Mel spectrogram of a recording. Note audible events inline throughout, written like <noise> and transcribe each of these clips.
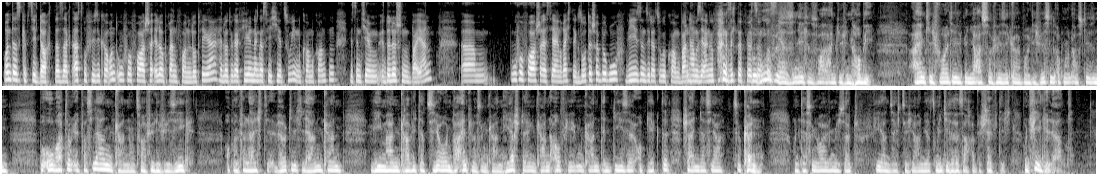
Und das gibt sie doch, das sagt Astrophysiker und UFO-Forscher Ellobrand von Ludwiger. Herr Ludwiger, vielen Dank, dass wir hier zu Ihnen kommen konnten. Wir sind hier im idyllischen Bayern. Ähm, UFO-Forscher ist ja ein recht exotischer Beruf. Wie sind Sie dazu gekommen? Wann haben Sie angefangen, sich dafür Beruf zu interessieren? Beruf ist es nicht, es war eigentlich ein Hobby. Eigentlich wollte ich, ich bin ja Astrophysiker, wollte ich wissen, ob man aus diesen Beobachtungen etwas lernen kann, und zwar für die Physik. Ob man vielleicht wirklich lernen kann, wie man Gravitation beeinflussen kann, herstellen kann, aufheben kann, denn diese Objekte scheinen das ja zu können. Und deswegen habe ich mich seit 64 Jahren jetzt mit dieser Sache beschäftigt und viel gelernt.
